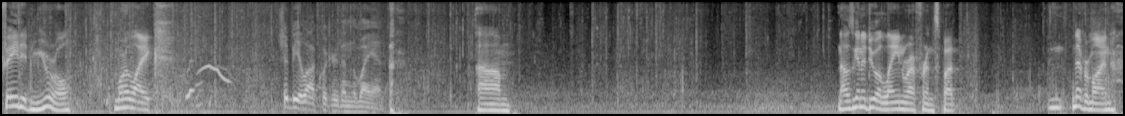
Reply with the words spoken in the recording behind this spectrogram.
Faded mural? More like, Should be a lot quicker than the way in. um... I was gonna do a lane reference, but... never mind.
